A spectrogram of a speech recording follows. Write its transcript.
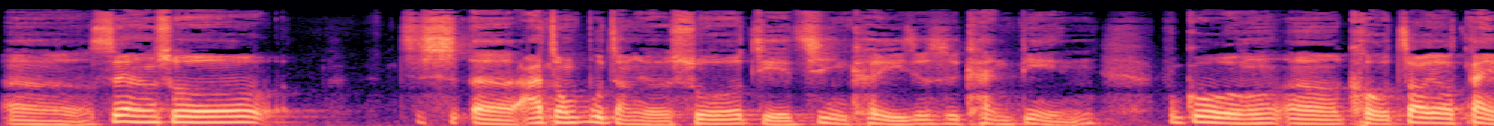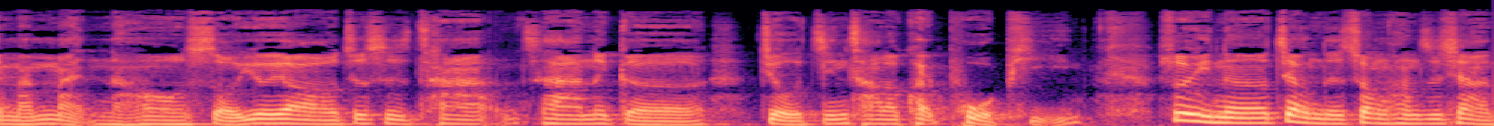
呃，虽然说。是呃，阿中部长有说解禁可以就是看电影，不过呃口罩要戴满满，然后手又要就是擦擦那个酒精擦到快破皮，所以呢这样的状况之下，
